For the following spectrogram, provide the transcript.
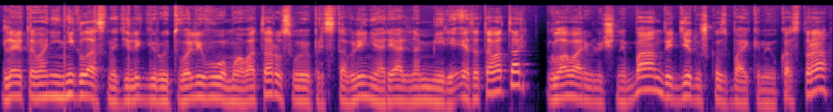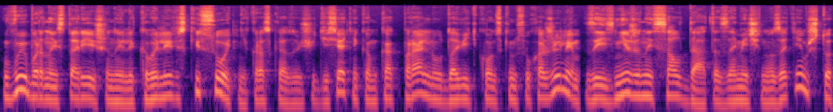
Для этого они негласно делегируют волевому аватару свое представление о реальном мире. Этот аватар – главарь уличной банды, дедушка с байками у костра, выборный старейшина или кавалерийский сотник, рассказывающий десятникам, как правильно удавить конским сухожилием за изнеженность солдата, замеченного за тем, что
